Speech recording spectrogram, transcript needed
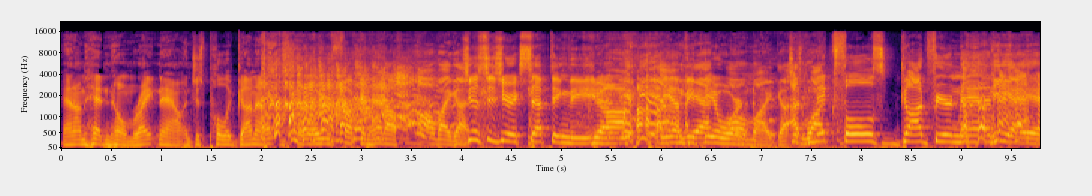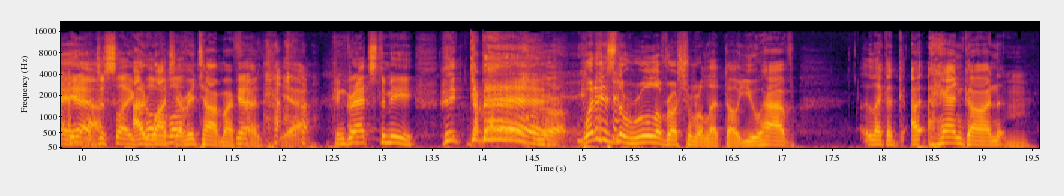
And I'm heading home right now and just pull a gun out and blow your fucking head off. Oh my God. Just as you're accepting the, uh, the, Yeah, MVP yeah. award. Oh my God. Just I'd watch- Nick Foles, God fearing man. yeah, yeah, yeah, yeah. Just like I'd blah, blah, watch blah. every time, my friend. Yeah. yeah. Congrats to me. What is the rule of Russian roulette though? You have like a, a handgun, f-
